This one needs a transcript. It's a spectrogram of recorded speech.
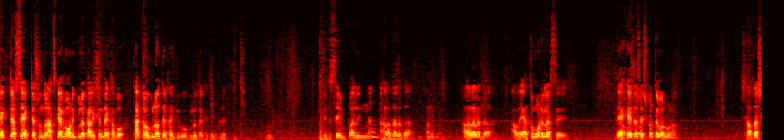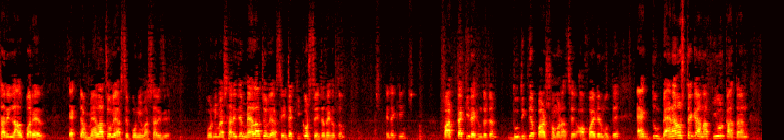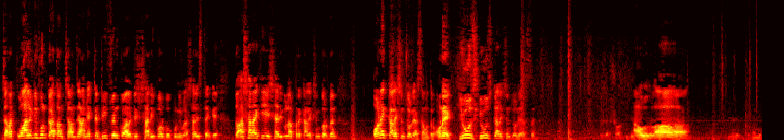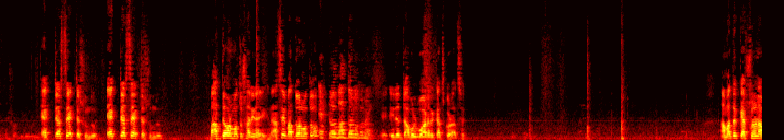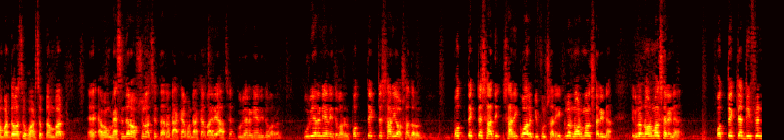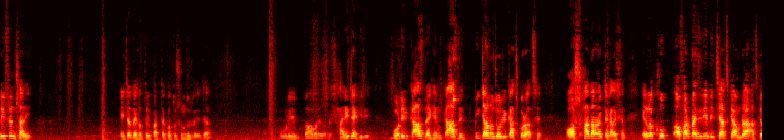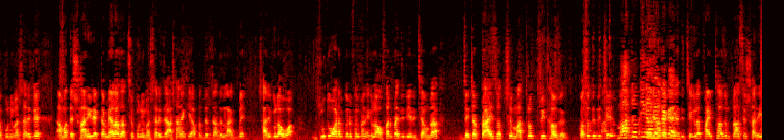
একটার চেয়ে একটা সুন্দর। আজকে আমি অনেকগুলো কালেকশন দেখাবো। থাক না ওগুলোও দেখাই দিব ওগুলো দেখাই দিব। এগুলো দিচ্ছি। এটা তো সেম পালিং না? আলাদা আলাদা? আলাদা আলাদা? আলাদা এত মডেল আছে। দেখাই তো শেষ করতে পারব না। সাদা শাড়ি লাল পাড়ের একটা মেলা চলে আসছে পূর্ণিমা শাড়ি যে। পূর্ণিমা শাড়ি যে মেলা চলে আসছে, এটা কি করছে? এটা দেখো তো। এটা কি? পাটটা কি দেখেন তো এটা? দুদিক দিয়ে পাট সমান আছে অফ হোয়াইট এর মধ্যে। একদম বেনারস থেকে আনা পিওর কাতান। যারা কোয়ালিটিফুল কাতান চান যে আমি একটা ডিফারেন্ট কোয়ালিটির শাড়ি পরবো পূর্ণিমা শাড়িজ থেকে, তো আশা রাখি এই শাড়িগুলো আপনারা কালেকশন করবেন। অনেক কালেকশন চলে আসছে আমাদের, অনেক। হিউজ হিউজ কালেকশন চলে আসছে। আল্লাহ! একটার চেয়ে একটা সুন্দর। একটার চেয়ে একটা সুন্দর। বাদ দেওয়ার মতো শাড়ি নাই এখানে। আছে? বাদ দেওয়ার মতো? এটা ডাবল বর্ডারের কাজ করা আছে। আমাদের ক্যাপশনে নাম্বার দেওয়া আছে হোয়াটসঅ্যাপ নাম্বার এবং মেসেঞ্জার অপশন আছে। যারা ঢাকা এবং ঢাকার বাইরে আছেন কুরিয়ারে নিয়ে নিতে পারবেন। কুরিয়ারে নিয়ে নিতে পারবেন। প্রত্যেকটা শাড়ি অসাধারণ। প্রত্যেকটা শাড়ি শাড়ি কোয়ালিটি ফুল শাড়ি। এগুলো নর্মাল শাড়ি না। এগুলো নর্মাল শাড়ি না। প্রত্যেকটা ডিফারেন্ট ডিফারেন্ট শাড়ি। এটা দেখো তো এই পাটটা কত সুন্দর রে এটা। ওরে বাবারে বাবা শাড়িটা কি রে? বডির কাজ দেখেন, কাজ পিটানো জরির কাজ করা আছে। অসাধারণ একটা কালেকশন এগুলো খুব অফার প্রাইজে দিয়ে দিচ্ছি আজকে আমরা। আজকে পূর্ণিমা শাড়ি যে আমাদের শাড়ির একটা মেলা যাচ্ছে পূর্ণিমা শাড়ি যে, আশা রাখি আপনাদের যাদের লাগবে শাড়িগুলো দ্রুত অর্ডার করে ফেলবেন। এগুলো অফার প্রাইজে দিয়ে দিচ্ছি আমরা, যেটার প্রাইস হচ্ছে মাত্র থ্রি থাউজেন্ড কত দিয়ে দিচ্ছি? মাত্র তিন তিন হাজার হাজার টাকা দিচ্ছি। এগুলো ফাইভ থাউজেন্ড প্লাসের শাড়ি।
